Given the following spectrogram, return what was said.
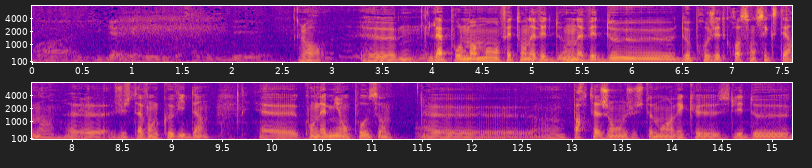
mois, années qui viennent? Il y a des, ça, des idées Alors, là, pour le moment, en fait, on avait, on avait deux, deux projets de croissance externe hein, juste avant le Covid qu'on a mis en pause en partageant justement avec les deux,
